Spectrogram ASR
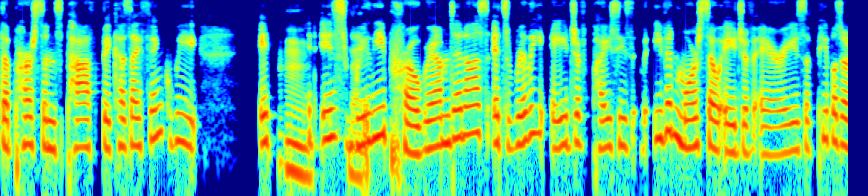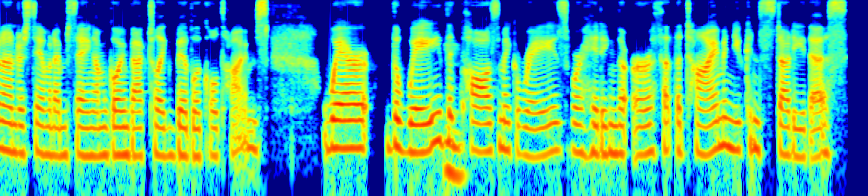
the person's path because I think we it Mm, it is right really programmed in us. It's really Age of Pisces, even more so Age of Aries. If people don't understand what I'm saying, I'm going back to like biblical times where the way the Mm, cosmic rays were hitting the earth at the time, and you can study this,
